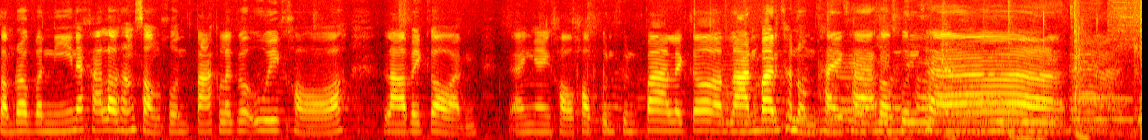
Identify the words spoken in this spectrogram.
สำหรับวันนี้นะคะ เราทั้งสองคนตักแล้วก็อุ้ยขอลาไปก่อนยังไงขอขอบคุณคุณป้าแล้วก็ร้านบ้านขนมไทยค่ะขอบคุณค่ะ소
